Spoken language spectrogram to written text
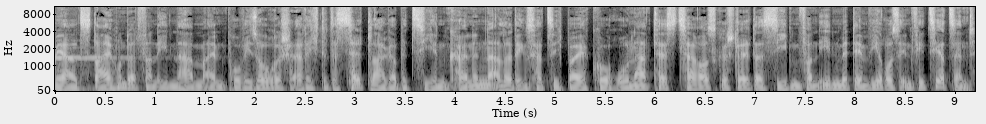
Mehr als 300 von ihnen haben ein provisorisch errichtetes Zeltlager beziehen können. Allerdings hat sich bei Corona-Tests herausgestellt, dass sieben von ihnen mit dem Virus infiziert sind.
